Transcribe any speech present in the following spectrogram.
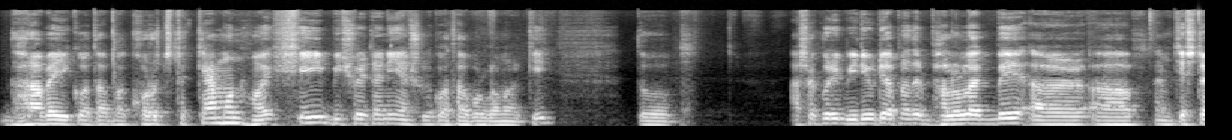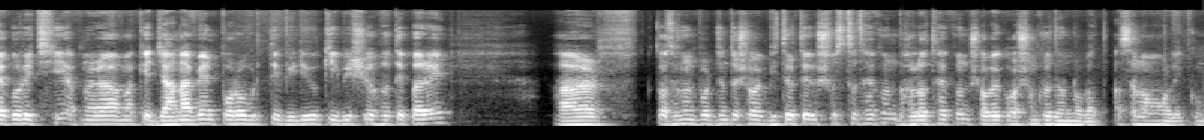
ধারাবাহিকতা বা খরচটা কেমন হয়, সেই বিষয়টা নিয়ে আসলে কথা বললাম আর কি। তো আশা করি ভিডিওটি আপনাদের ভালো লাগবে, আর আমি চেষ্টা করেছি, আপনারা আমাকে জানাবেন পরবর্তী ভিডিও কী বিষয় হতে পারে। আর, ততক্ষণ পর্যন্ত সবাই ভিতর থেকে সুস্থ থাকুন, ভালো থাকুন, সবাইকে অসংখ্য ধন্যবাদ। আসসালামু আলাইকুম।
